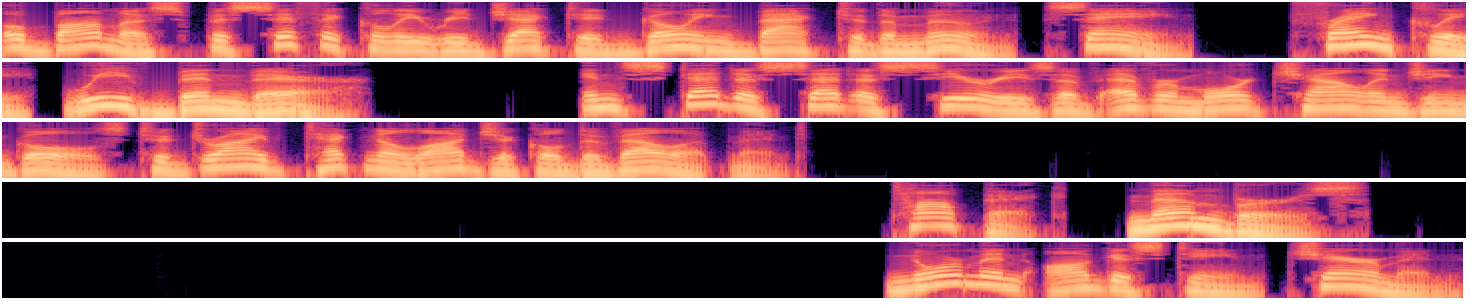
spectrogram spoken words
Obama specifically rejected going back to the Moon, saying, "'Frankly, we've been there' Instead a set a series of ever more challenging goals to drive technological development. Members Norman Augustine, Chairman,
